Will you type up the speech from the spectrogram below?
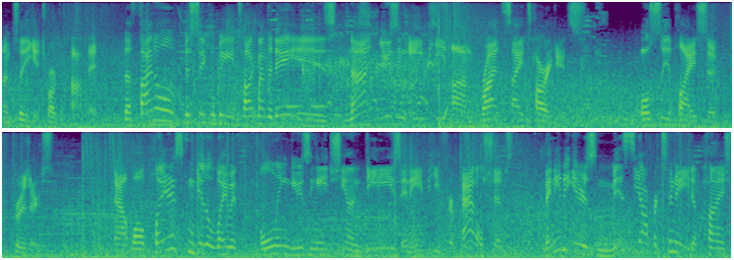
until you get torque to pop it. The final mistake we'll be talking about today is not using AP on broadside targets. Mostly applies to cruisers. Now, while players can get away with only using HE on DDs and AP for battleships, many beginners miss the opportunity to punish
